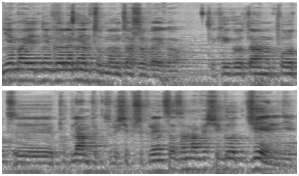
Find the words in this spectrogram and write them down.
nie ma jednego elementu montażowego. Takiego tam pod, y, pod lampę, który się przykręca, zamawia się go oddzielnie.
